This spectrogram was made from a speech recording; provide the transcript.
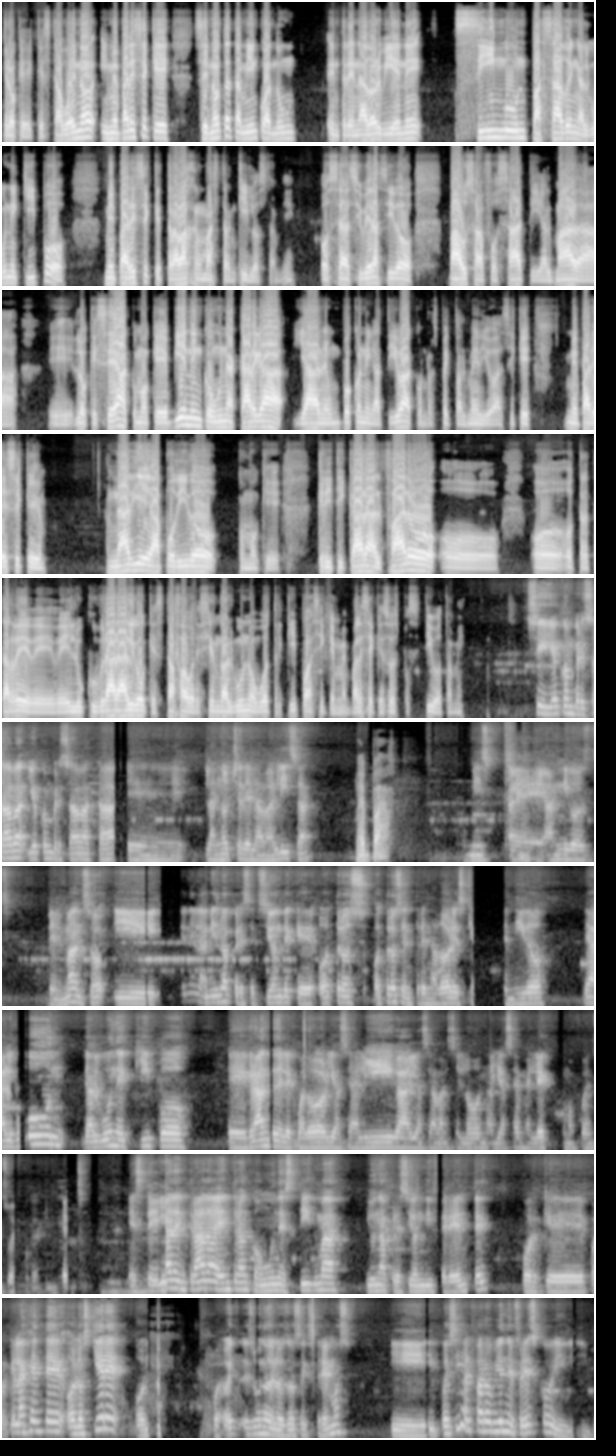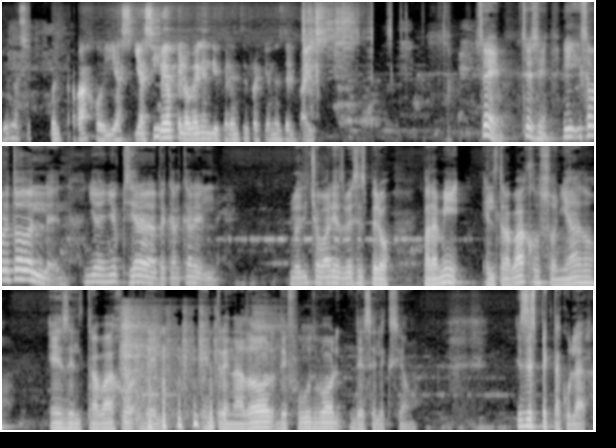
creo que, está bueno. Y me parece que se nota también cuando un entrenador viene sin un pasado en algún equipo, me parece que trabajan más tranquilos también. O sea, si hubiera sido Bausa, Fossati, Almada, eh, lo que sea, como que vienen con una carga ya un poco negativa con respecto al medio. Así que me parece que nadie ha podido como que criticar al Faro o o, tratar de, de, lucubrar algo que está favoreciendo a alguno u otro equipo, así que me parece que eso es positivo también. Sí, yo conversaba, yo conversaba acá eh, la noche de la baliza Epa. con mis eh, amigos del Manso y tienen la misma percepción de que otros, otros entrenadores que han tenido de algún, de algún equipo eh, grande del Ecuador, ya sea Liga, ya sea Barcelona, ya sea Melec, como fue en su época. Este, ya de entrada entran con un estigma y una presión diferente, porque, porque la gente o los quiere o no. Es uno de los dos extremos. Y, pues sí, Alfaro viene fresco y, viene haciendo buen trabajo. Y así, y así veo que lo ven en diferentes regiones del país. Sí, sí, sí. Y, sobre todo, el, yo, yo, quisiera recalcar el, lo he dicho varias veces, pero para mí el trabajo soñado es el trabajo del entrenador de fútbol de selección. Es espectacular.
